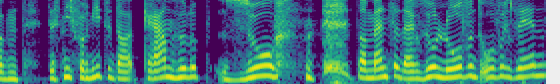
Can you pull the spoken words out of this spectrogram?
Ehm, het is niet voor niets dat kraamhulp zo, dat mensen daar zo lovend over zijn.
